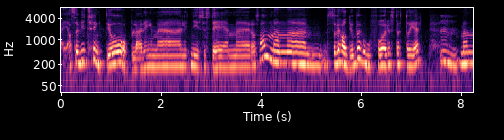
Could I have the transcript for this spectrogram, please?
Nei, altså Vi trengte jo opplæring med litt nye systemer og sånn, men eh, Så vi hadde jo behov for støtte og hjelp. Mm. Men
